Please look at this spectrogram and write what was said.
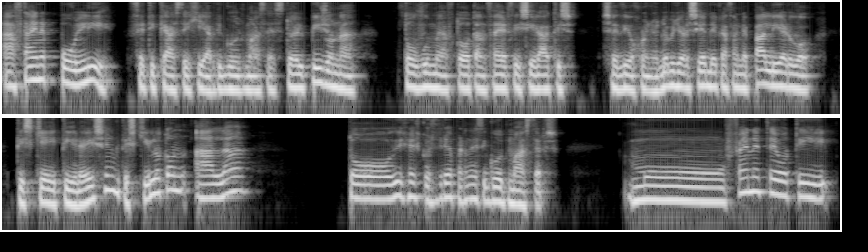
Αυτά είναι πολύ θετικά στοιχεία από την Codemasters. Το ελπίζω να το δούμε αυτό όταν θα έρθει η σειρά της σε δύο χρόνια. Το WRC 11 θα είναι πάλι έργο της KT Racing, της Kiloton, αλλά το 2023 περνάει στην Codemasters. Μου φαίνεται ότι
